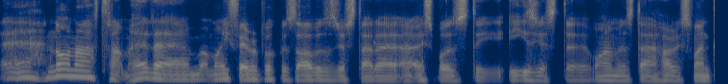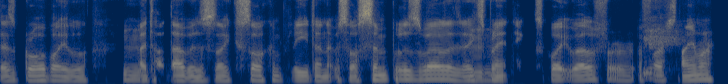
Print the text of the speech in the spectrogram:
Uh, no, not off the top of my head. Um, my favorite book was always just that. Uh, I suppose the easiest uh, one was the Horace Fuentes Grow Bible. Mhm. I thought that was like so complete and it was so simple as well. It Mhm. explained things quite well for a first timer.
